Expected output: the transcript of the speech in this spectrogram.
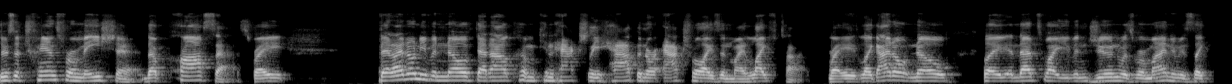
there's a transformation, the process, right? That I don't even know if that outcome can actually happen or actualize in my lifetime, right? Like, I don't know, like, and that's why even June was reminding me, it's like,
